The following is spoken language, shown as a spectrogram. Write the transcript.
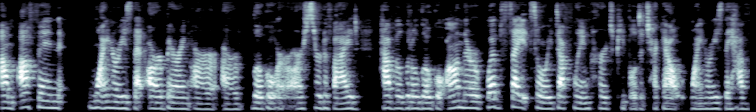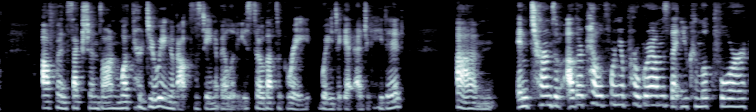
um, often wineries that are bearing our, our logo or are certified have a little logo on their website. So I definitely encourage people to check out wineries. They have often sections on what they're doing about sustainability. So that's a great way to get educated. Um, in terms of other California programs that you can look for,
